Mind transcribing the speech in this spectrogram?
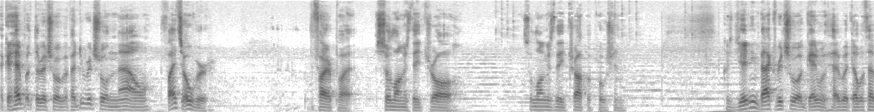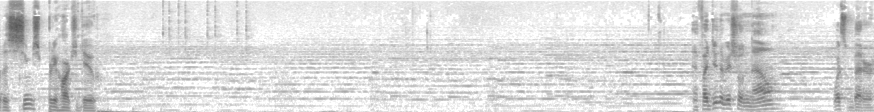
I could headbutt the ritual, but if I do ritual now, fight's over. The fire pot, so long as they draw, so long as they drop a potion. Because getting back ritual again with headbutt double tap is, seems pretty hard to do. If I do the ritual now, what's better?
